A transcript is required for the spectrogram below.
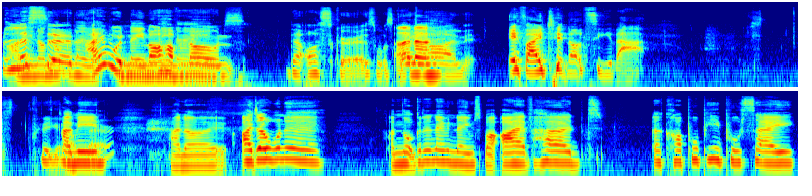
I mean, I'm not Listen, I would not have known names. the Oscars was going on if I did not see that. Just, just putting it I mean, there. I know. I don't want to. I'm not going to name names, but I've heard a couple people say,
